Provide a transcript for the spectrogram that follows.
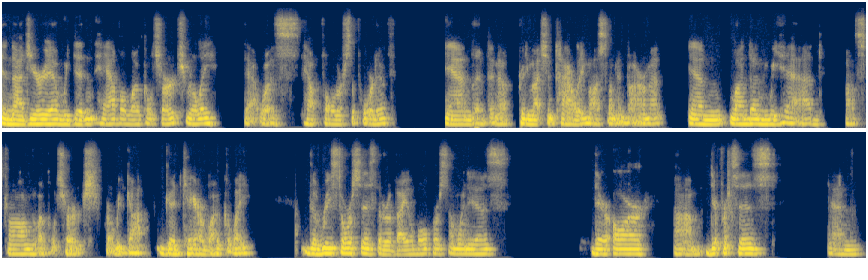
In Nigeria, we didn't have a local church really that was helpful or supportive and lived in a pretty much entirely Muslim environment. In London, we had a strong local church where we got good care locally. The resources that are available where someone is, there are um, differences in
